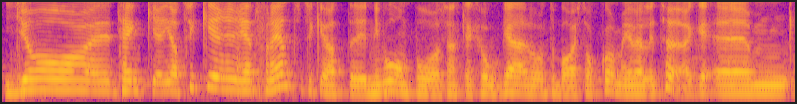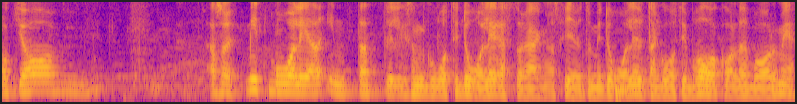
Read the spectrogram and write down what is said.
Jag, eh, tänker, jag tycker rent generellt tycker jag att eh, nivån på svenska krogar och inte bara i Stockholm är väldigt hög. Ehm, och jag... Alltså, mitt mål är inte att liksom gå till dåliga restauranger och skriva att de är dåliga, utan gå till bra och kolla hur bra de är.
